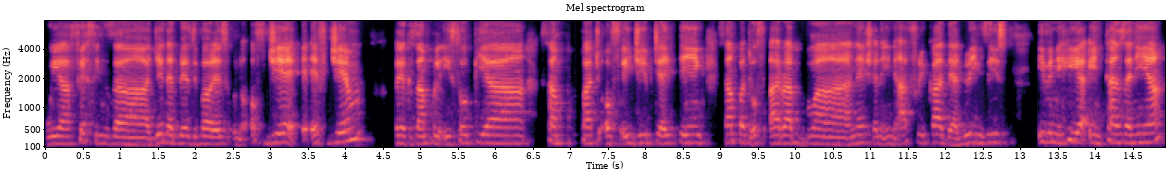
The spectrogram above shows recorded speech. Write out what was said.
we are facing the gender-based violence of FGM, for example, Ethiopia, some part of Egypt, I think, some part of Arab uh, nation in Africa, they are doing this. Even here in Tanzania,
